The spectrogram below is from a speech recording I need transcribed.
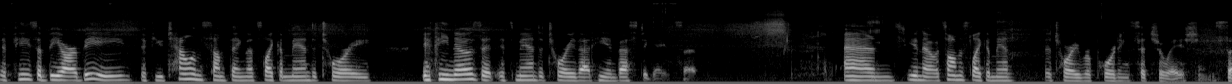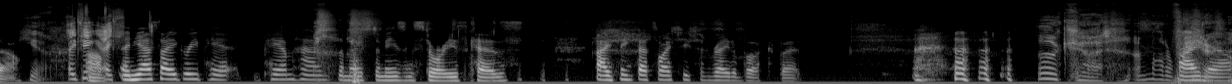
if he's a BRB, if you tell him something, that's like a mandatory. If he knows it, it's mandatory that he investigates it. And, you know, it's almost like a mandatory reporting situation. So, yeah I think um, I th- and yes, I agree. Pam, Pam has the most amazing stories because I think that's why she should write a book. But oh God I'm not a I writer i know.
